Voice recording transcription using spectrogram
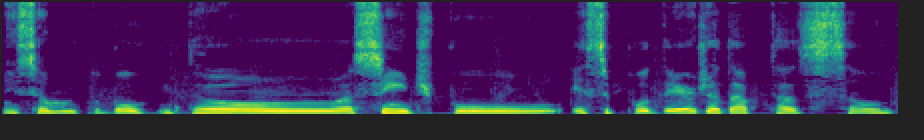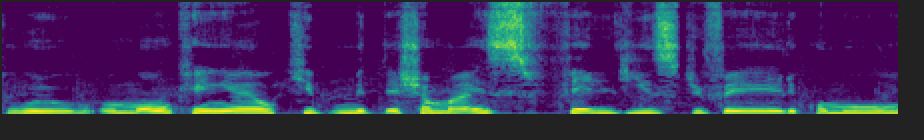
isso é muito bom. Então, assim, tipo, esse poder de adaptação do Monken é o que me deixa mais feliz feliz de ver ele como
